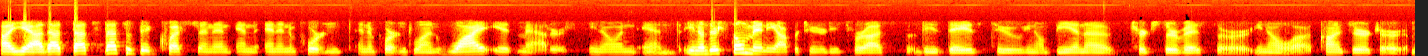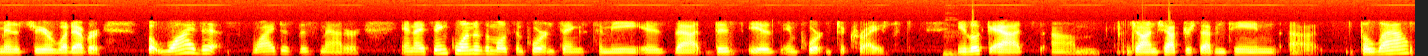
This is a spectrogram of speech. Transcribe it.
Uh, yeah, that that's that's a big question and, and, and an important an important one. Why it matters, you know, and, and you know, there's so many opportunities for us these days to you know be in a church service or you know a concert or ministry or whatever. But why this? Why does this matter? And I think one of the most important things to me is that this is important to Christ. Hmm. You look at um, John chapter 17, uh, the last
